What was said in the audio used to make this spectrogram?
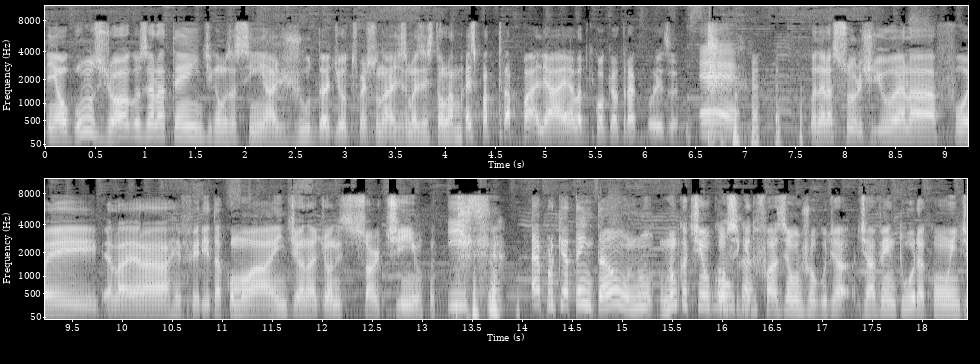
em alguns jogos ela tem, digamos assim, ajuda de outros personagens, mas eles estão lá mais pra atrapalhar ela do que qualquer outra coisa. É, Quando ela surgiu, ela foi. Ela era referida como a Indiana Jones sortinho. isso. É, porque até então nu- nunca tinham Nunca. conseguido fazer um jogo de, a- de aventura com o Indiana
